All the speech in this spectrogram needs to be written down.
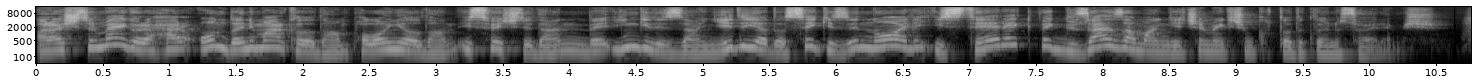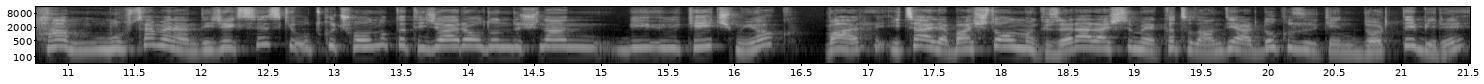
Araştırmaya göre her 10 Danimarkalı'dan, Polonyalı'dan, İsveçli'den ve İngiliz'den 7 ya da 8'i Noel'i isteyerek ve güzel zaman geçirmek için kutladıklarını söylemiş. Ha muhtemelen diyeceksiniz ki Utku çoğunlukla ticari olduğunu düşünen bir ülke hiç mi yok? Var. İtalya başta olmak üzere araştırmaya katılan diğer 9 ülkenin dörtte biri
